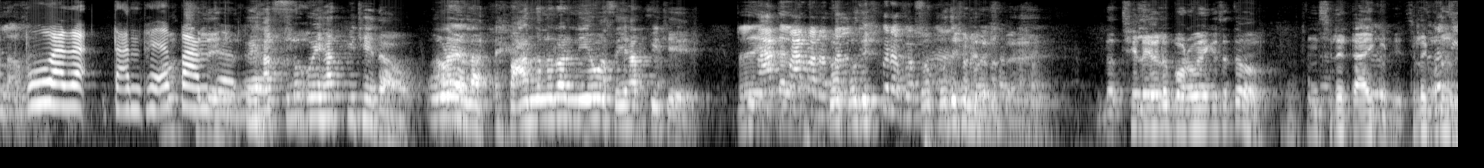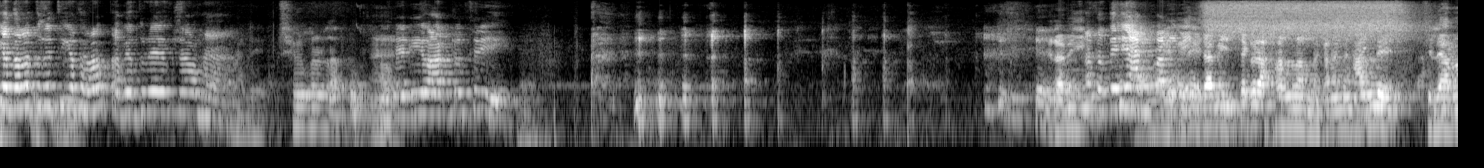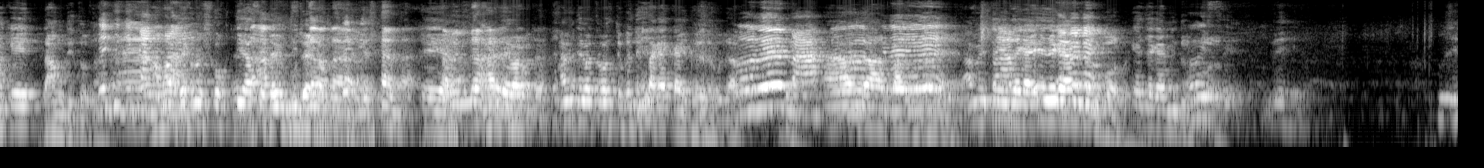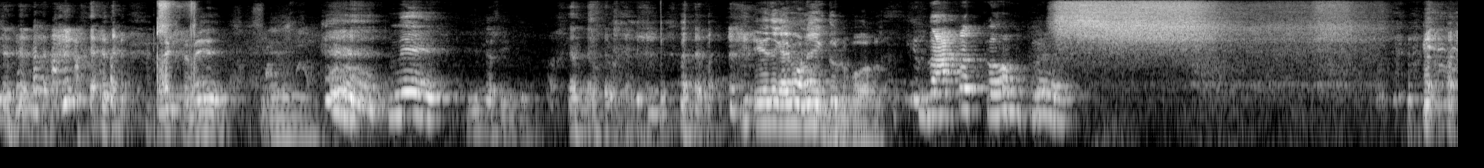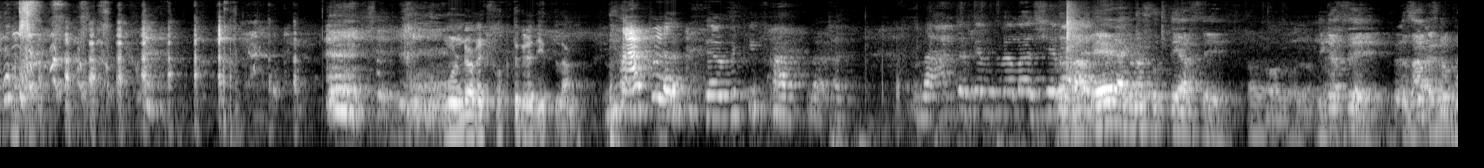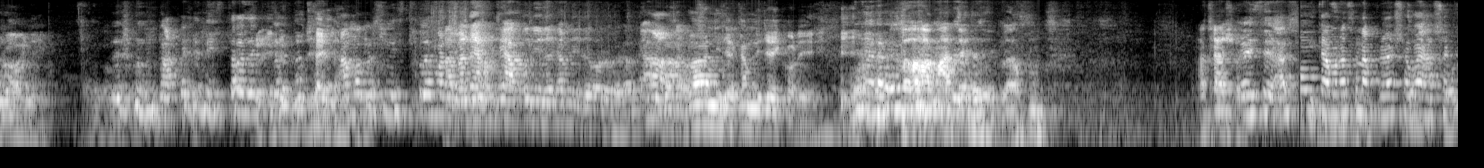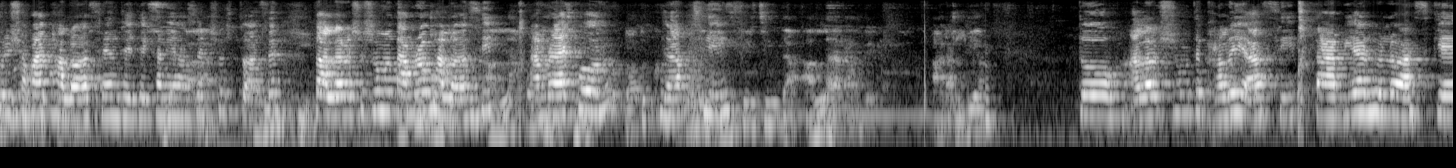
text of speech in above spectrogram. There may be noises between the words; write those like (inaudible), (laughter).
আব্বু আর টানতে পান এই হাত তুলো ওই হাত পিঠে দাও। ওরে আল্লাহ পান জানানোর নিয়ম আছে এই হাত পিঠে। পজিশন এটা না হ্যাঁ। ছেলে হলো বড় হয়ে গেছে তো। ছেলে ট্রাই করে ছেলে কোথায় থেকে ধরো দূরে থেকে ধরো তবে দূরে যাও হ্যাঁ। মানে শুরু করে লাভ। রেডি ওয়ান টু থ্রি এটা আমি আচ্ছা এটা- আমি ইচ্ছা করে হারলাম না কারণ আমি হারলে ছেলে আমাকে দাম দিত না। আমার যে কোনো শক্তি আছে এটা আমি বুঝাইলাম না, আমি তো এবার- তোমার তাকায় কাইট হয়ে যাব আমি তো এই জায়গায় এই জায়গায় আমি দুর্বল এই জায়গায় আমি দুর্বল। এই জায়গায় আমি অনেক দুর্বল। নাটক কম করে মনটা অনেক শক্ত করে জিতলাম। এখনও শক্তি আছে। ঠিক আছে? এখনও বুড়া হয় নাই। মানে নিজের কাম নিজেই করে। দেখলাম আচ্ছা আসো হয়েছে আসুন কেমন আছেন আপনারা সবাই? আশা করি সবাই ভালো আছেন যে যেখানে আছেন সুস্থ আছেন। তো আল্লাহর আশার মতো আমরাও ভালো আছি। আমরা এখন যাচ্ছি তো আল্লাহর আশার ভালোই আছি। তাবিয়ার হলো আজকে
